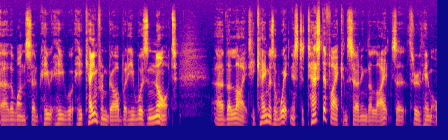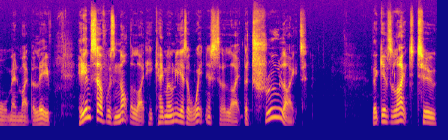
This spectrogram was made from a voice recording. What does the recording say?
uh, the one said he he he came from God, but he was not uh, the light. He came as a witness to testify concerning the light, so through him all men might believe. He himself was not the light. He came only as a witness to the light, the true light that gives light to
